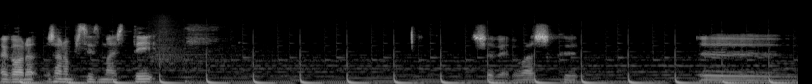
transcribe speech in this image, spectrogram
Agora já não preciso mais de ti. Ver, eu acho que. Uh...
